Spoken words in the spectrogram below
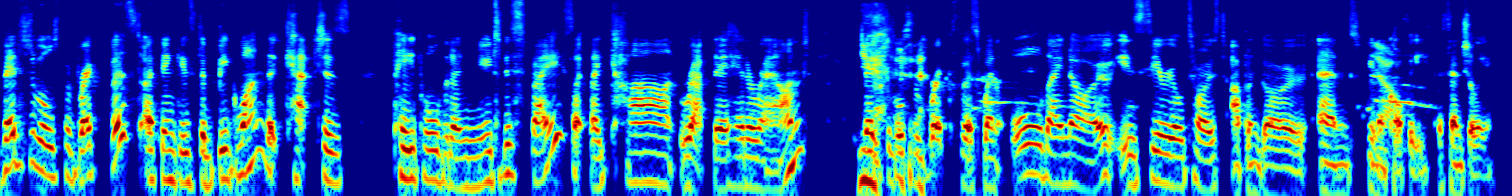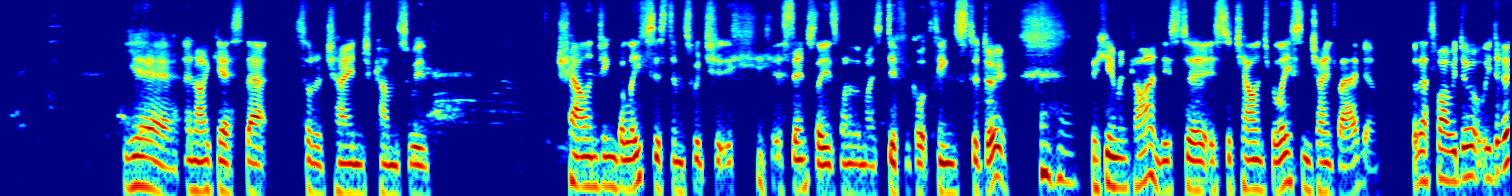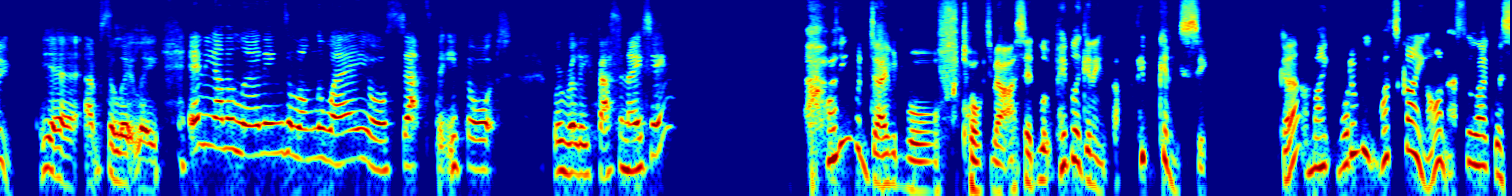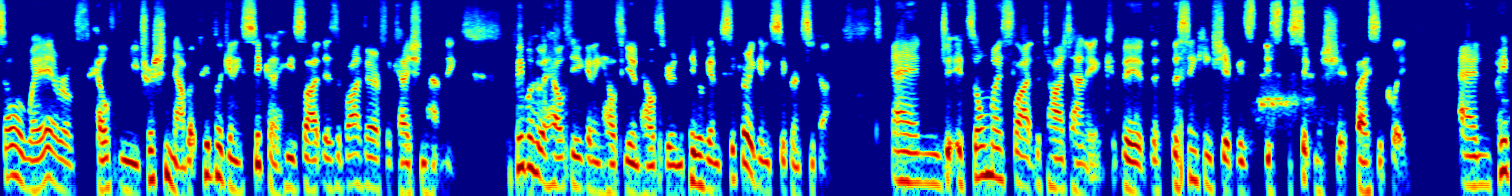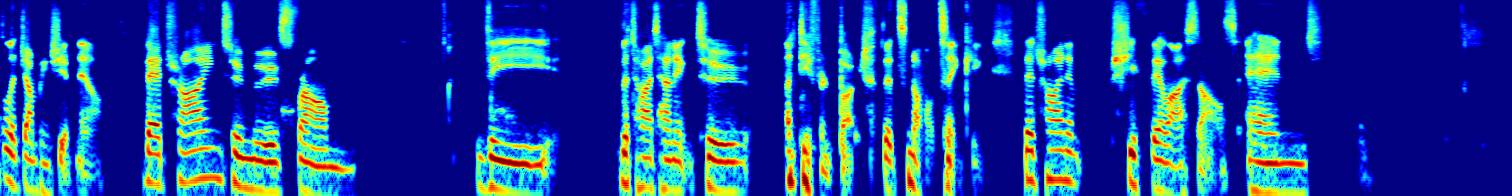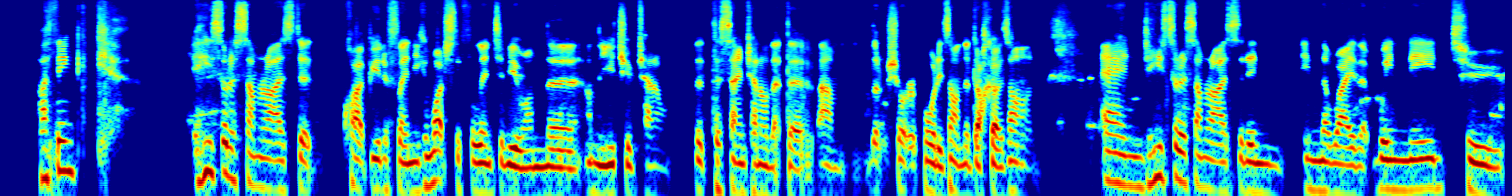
vegetables for breakfast i think is the big one that catches people that are new to this space like they can't wrap their head around Yeah. vegetables for breakfast when all they know is cereal toast up and go and you know Yeah. coffee essentially Yeah, and I guess that sort of change comes with challenging belief systems, which essentially is one of the most difficult things to do mm-hmm. for humankind is to is to challenge beliefs and change behavior. But that's why we do what we do. Yeah, absolutely. Any other learnings along the way or stats that you thought were really fascinating? I think what David Wolfe talked about, I said, look, people are getting are people getting sick. I'm like, what are we? What's going on? I feel like we're so aware of health and nutrition now, but people are getting sicker. He's like, there's a bifurcation happening. The people who are healthy are getting healthier and healthier, and the people getting sicker are getting sicker and sicker. And it's almost like the Titanic. The the, the sinking ship is is the sickness ship, basically. And people are jumping ship now. They're trying to move from the the Titanic to a different boat that's not sinking. They're trying to shift their lifestyles. And I think he sort of summarized it quite beautifully. And you can watch the full interview on the on the YouTube channel, the, the same channel that the um, little short report is on, the doco's on. And he sort of summarized it in in the way that we need to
